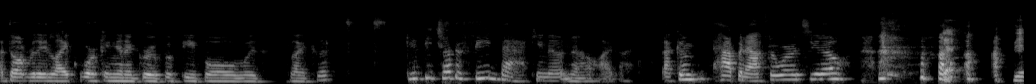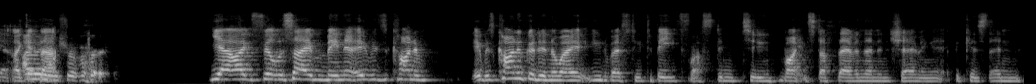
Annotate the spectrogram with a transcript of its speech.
I don't really like working in a group of people with like let's give each other feedback. You know, no, I, I that can happen afterwards. You know. yeah, yeah, I get I'm an that. introvert. Yeah, I feel the same. I mean, it was kind of it was kind of good in a way at university to be thrust into writing stuff there and then in sharing it because then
